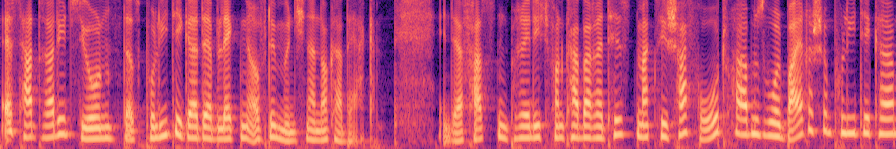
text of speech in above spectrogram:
Es hat Tradition, dass Politiker der Blecken auf dem Münchner Nockerberg. In der Fastenpredigt von Kabarettist Maxi Schaffroth haben sowohl bayerische Politiker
